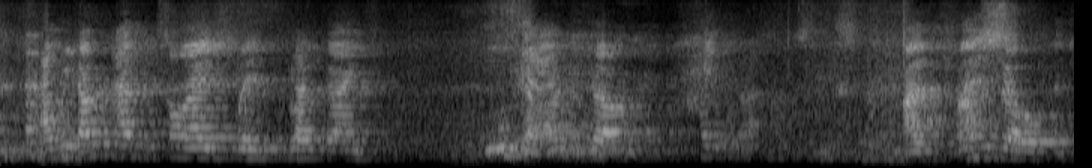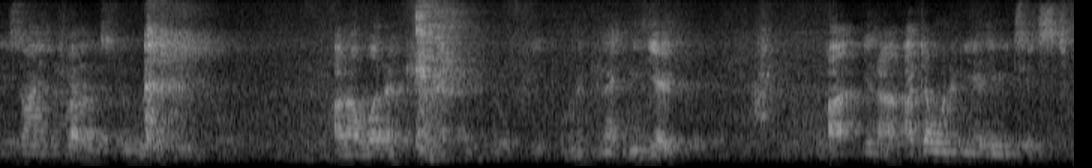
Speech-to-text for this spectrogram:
and we don't advertise with bloke going, you know, we go, I hate all that nonsense. I, I sell and design clothes for real people. And I want to connect with real people. I want to connect with you. I, you know, I don't want to be elitist.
